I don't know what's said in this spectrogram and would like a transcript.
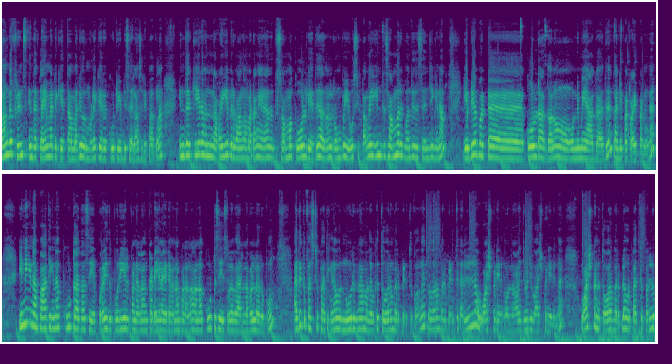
வாங்க ஃப்ரெண்ட்ஸ் இந்த கிளைமேட்டுக்கு ஏற்ற மாதிரி ஒரு முளைக்கீரை கூட்டி எப்படி செய்யலாம் சொல்லி பார்க்கலாம். இந்த கீரை வந்து நிறைய பேர் வாங்க மாட்டாங்க. ஏன்னா அது செம்ம கோல்டு இது அதனால ரொம்ப யோசிப்பாங்க. இந்த சம்மருக்கு வந்து இது செஞ்சீங்கன்னா எப்படியாப்பட்ட கோல்டாக இருந்தாலும் ஒன்றுமே ஆகாது. கண்டிப்பாக ட்ரை பண்ணுங்கள் இன்றைக்கி நான் பார்த்தீங்கன்னா கூட்டாக தான் செய்ய போகிறேன் இது பொரியல் பண்ணலாம் கடையில் ஐட்டம் வேணால் பண்ணலாம். ஆனால் கூட்டு செய்ய சொல்ல வேறு லெவலில் இருக்கும். அதுக்கு ஃபஸ்ட்டு பார்த்தீங்கன்னா ஒரு நூறு கிராம் அளவுக்கு தோரம்பருப்பு எடுத்துக்கோங்க. தோரம்பருப்பு எடுத்து நல்லா வாஷ் பண்ணிடுங்க. ஒரு நாலஞ்சு வாட்டி வாஷ் பண்ணிடுங்க. வாஷ் பண்ண தோரம்பருப்பில் ஒரு பத்து பல்லு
